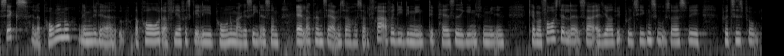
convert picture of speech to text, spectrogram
sex eller porno, nemlig der rapport og flere forskellige pornomagasiner, som koncernen så har solgt fra, fordi de mente, det passede ikke ind i familien. Kan man forestille sig, at JP Politikens Hus også vil på et tidspunkt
